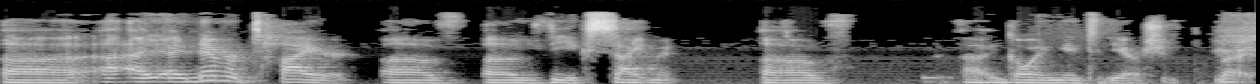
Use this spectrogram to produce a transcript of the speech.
uh, I, I never tired of of the excitement of uh, going into the ocean. Right.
